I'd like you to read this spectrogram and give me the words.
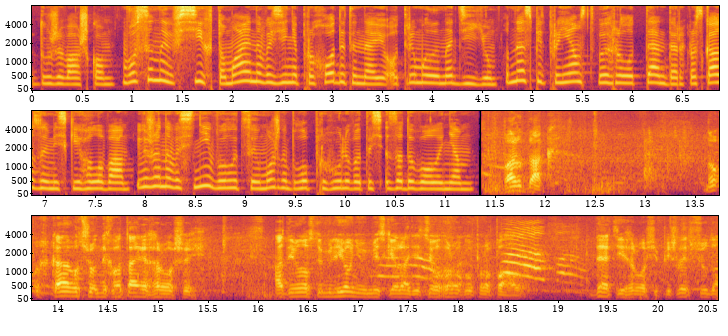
дуже важко. Восени всі, хто має невезіння проходити нею, отримали надію. Одне з підприємств виграло тендер, розказує міський голова. І вже навесні вулицею можна було прогулюватись з задоволенням. Бардак. Ну, кажуть, що не вистачає грошей. А 90 мільйонів в міській раді цього року пропало. Де ті гроші? Пішли б сюди.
